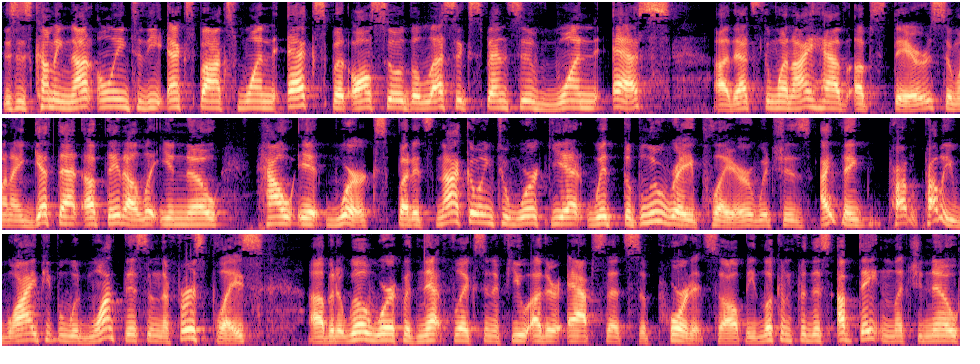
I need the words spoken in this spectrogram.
This is coming not only to the Xbox One X, but also the less expensive One S. Uh, that's the one I have upstairs. So when I get that update, I'll let you know how it works. But it's not going to work yet with the Blu ray player, which is, I think, prob- probably why people would want this in the first place. Uh, but it will work with Netflix and a few other apps that support it. So I'll be looking for this update and let you know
